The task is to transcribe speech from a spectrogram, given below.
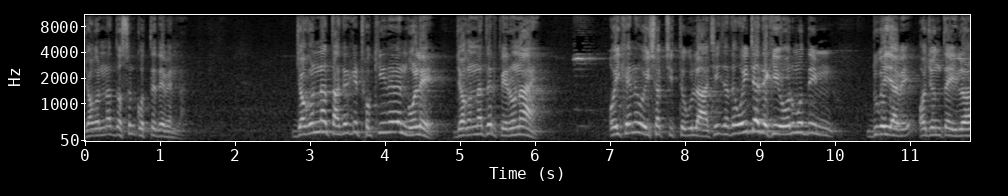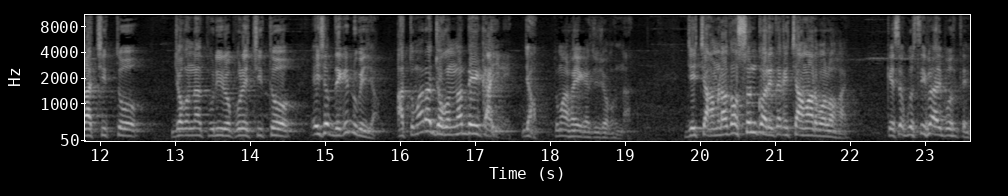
জগন্নাথ দর্শন করতে দেবেন না। জগন্নাথ তাদেরকে ঠকিয়ে দেবেন বলে জগন্নাথের প্রেরণায় ওইখানে ওই সব চিত্রগুলো আছে, যাতে ওইটা দেখি ওর মধ্যেই ডুবে যাবে। অজন্তা ইলরার চিত্র জগন্নাথ পুরীর ওপরের চিত্র এইসব দেখে ডুবে যাও। আর তোমার আর জগন্নাথ দেখে কাহিনী যাও, তোমার হয়ে গেছে জগন্নাথ। যে চামড়া দর্শন করে, তাকে চামার বলা হয়। কেশব গোস্বী ভাই বলতেন,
